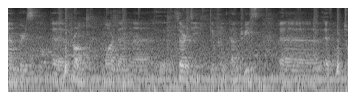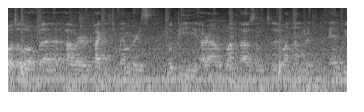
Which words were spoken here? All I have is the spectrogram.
members uh, from more than uh, 30 different countries. Uh, a total of our faculty members would be around 1,100 and we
